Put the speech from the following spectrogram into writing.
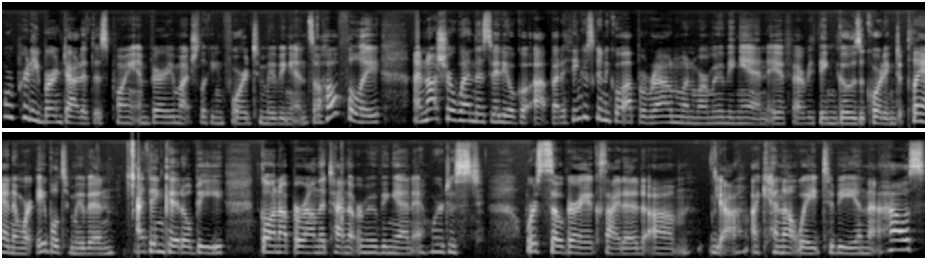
we're pretty burnt out at this point and very much looking forward to moving in. So hopefully, I'm not sure when this video will go up, but I think it's going to go up around when we're moving in if everything goes according to plan and we're able to move in. I think it'll be going up around the time that we're moving in and we're just we're so very excited. Um, yeah, I cannot wait to be in that house.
